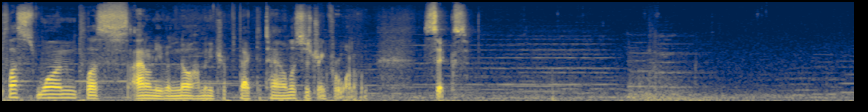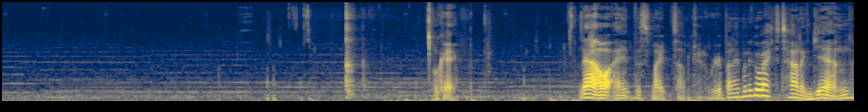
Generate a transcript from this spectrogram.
plus one plus I don't even know how many trips back to town. Let's just drink for one of them. Six. Okay. Now, I, this might sound kind of weird, but I'm going to go back to town again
